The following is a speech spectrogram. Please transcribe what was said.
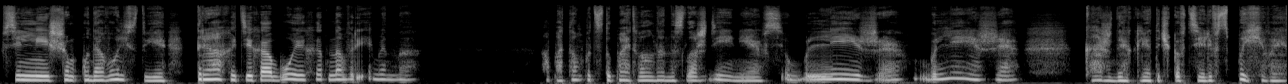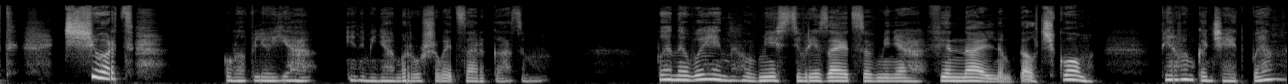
в сильнейшем удовольствии трахать их обоих одновременно. А потом подступает волна наслаждения, все ближе, ближе. Каждая клеточка в теле вспыхивает. Черт! Воплю я, и на меня обрушивается оргазм. Пен и Вейн вместе врезаются в меня финальным толчком. Первым кончает Пен,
